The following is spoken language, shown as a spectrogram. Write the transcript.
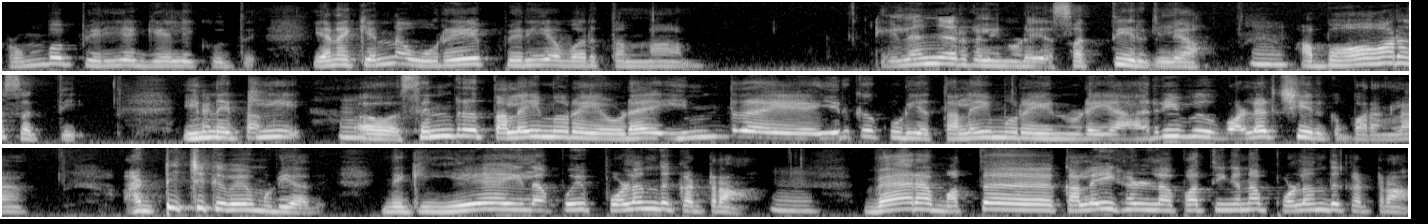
ரொம்ப பெரிய கேலி கூத்து. எனக்கு என்ன ஒரே பெரிய வருத்தம்னா இளைஞர்களினுடைய சக்தி இருக்கு இல்லையா. அபார சக்தி. இன்னைக்கு சென்ற தலைமுறையோட இன்றைய இருக்கக்கூடிய தலைமுறையினுடைய அறிவு வளர்ச்சி இருக்கு பாருங்களேன். அடிச்சுக்கவே முடியாது. இன்னைக்கு ஏஐல போய் பொழந்து கட்டுறான். வேற மத்த கலைகள்ல பாத்தீங்கன்னா பொழந்து கட்டுறான்.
